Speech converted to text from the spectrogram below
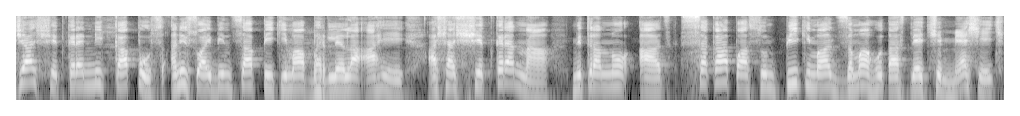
ज्या शेतकऱ्यांनी कापूस आणि सोयाबीनचा पीक विमा भरलेला आहे अशा शेतकऱ्यांना मित्रांनो आज सकाळपासून पीक विमा जमा होत असल्याचे मॅसेज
